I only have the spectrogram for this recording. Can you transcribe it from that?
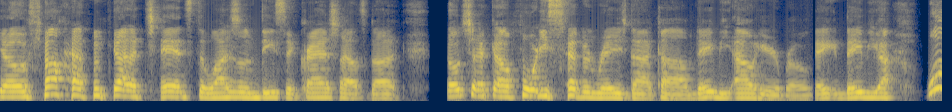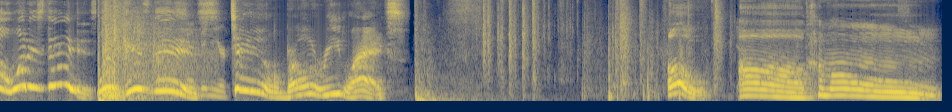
Yo, y'all haven't got a chance to watch some decent crash outs, dog. Go check out 47rage.com. They be out here, bro. They they be out. Whoa, what is this? What is this? your- Chill, bro. Relax. Oh, oh, come on.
